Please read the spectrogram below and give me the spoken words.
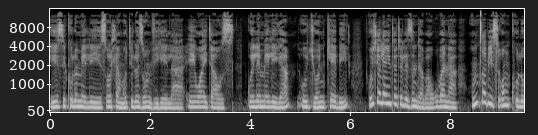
isikhulumeli sohlangothi lwezomvikela e-white house kwelemelika ujohn kirby utshele intatheli zindaba ukubana umcebisi omkhulu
